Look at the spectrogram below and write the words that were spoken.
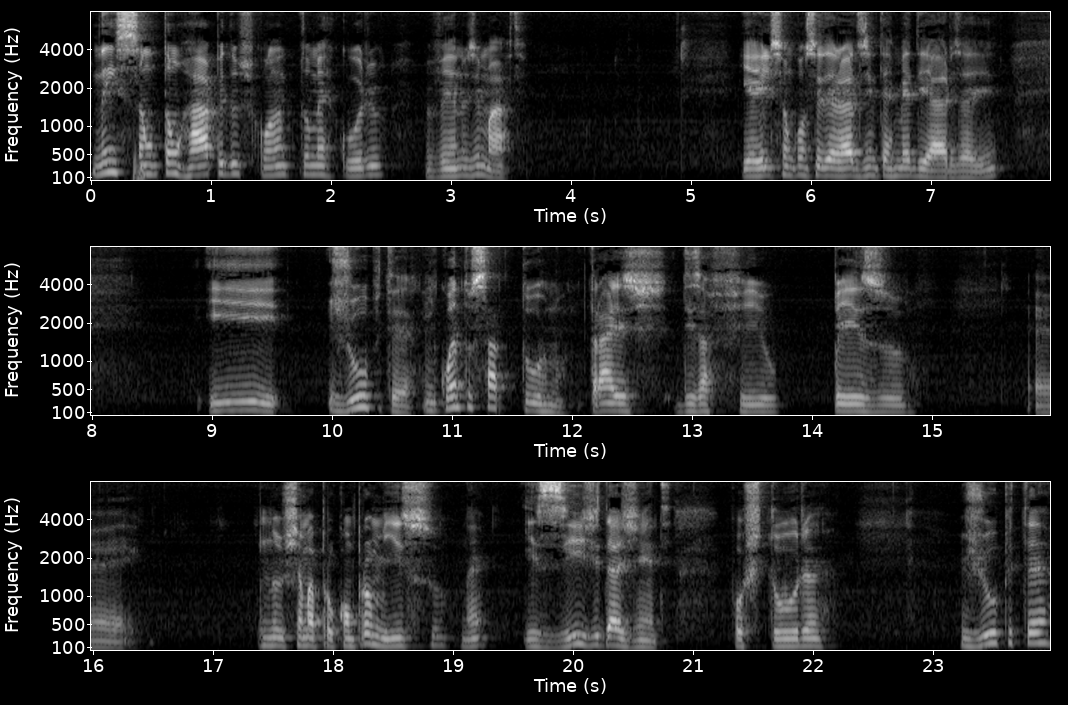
nem são tão rápidos quanto Mercúrio, Vênus e Marte. E aí eles são considerados intermediários aí. E Júpiter, enquanto Saturno traz desafio, peso, é, nos chama para o compromisso, né? exige da gente postura. Júpiter,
